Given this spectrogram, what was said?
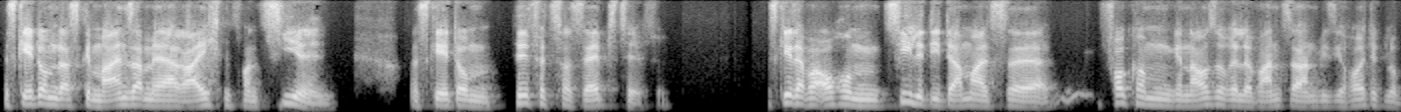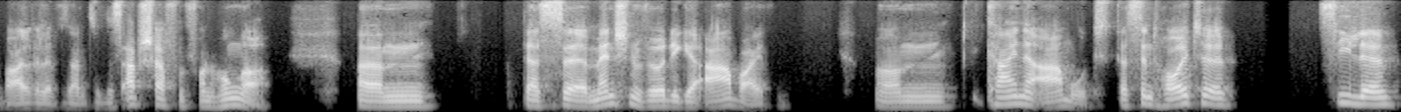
Es geht um das gemeinsame Erreichen von Zielen. Es geht um Hilfe zur Selbsthilfe. Es geht aber auch um Ziele, die damals äh, vollkommen genauso relevant waren, wie sie heute global relevant sind. Das Abschaffen von Hunger, ähm, das äh, menschenwürdige Arbeiten, ähm, keine Armut. Das sind heute Ziele,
